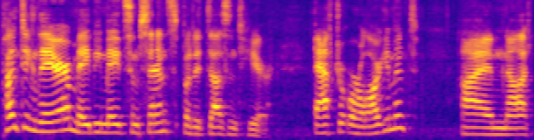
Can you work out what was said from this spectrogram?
punting there maybe made some sense, but it doesn't here. After oral argument, I'm not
